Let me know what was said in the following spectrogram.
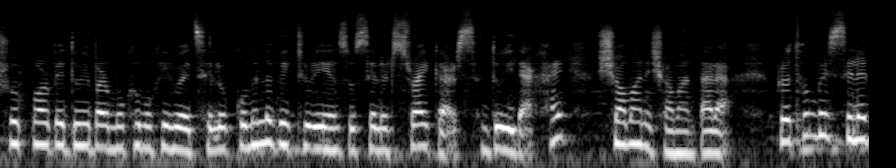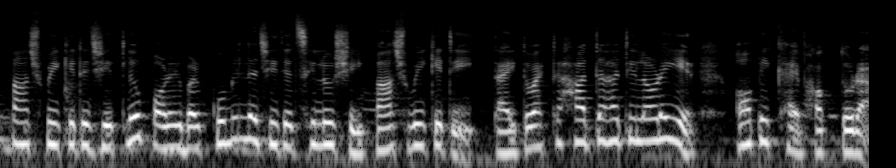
গ্রুপ পর্বে দুইবার মুখোমুখি হয়েছিল কুমিল্লা ভিক্টোরিয়ান্স ও সিলেট স্ট্রাইকার্স। দুই দেখায় সমানে সমান তারা। প্রথমবার সিলেট পাঁচ উইকেটে জিতলেও পরের বার কুমিল্লা জিতেছিল সেই পাঁচ উইকেটেই। তাই তো একটা হাড্ডাহাড্ডি লড়াইয়ের অপেক্ষায় ভক্তরা।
